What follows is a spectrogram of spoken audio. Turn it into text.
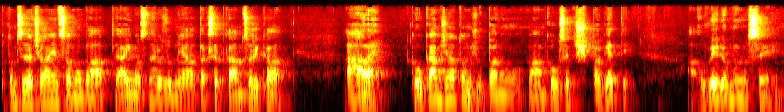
Potom si začala něco mumlat, já jí moc nerozuměl, tak se ptám, co říkala. Ale koukám, že na tom županu mám kousek špagety a uvědomuju si,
